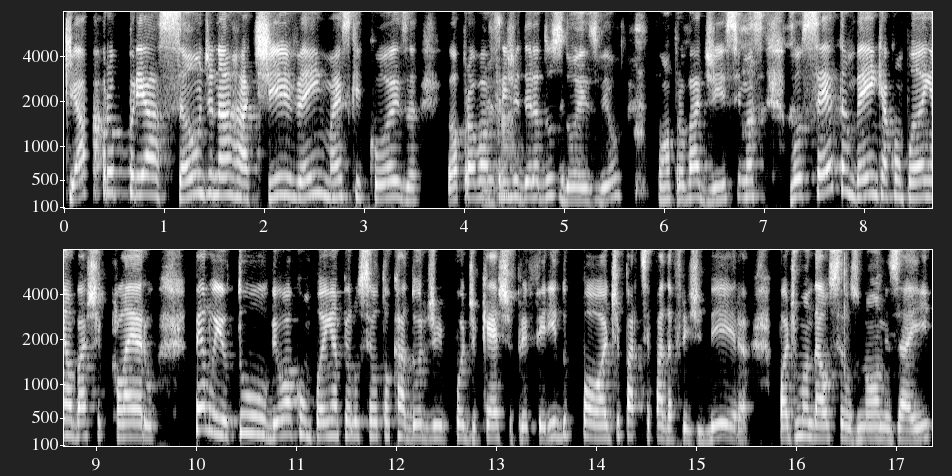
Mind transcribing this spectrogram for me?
Que apropriação de narrativa, hein? Mas que coisa. Eu aprovo a frigideira dos dois, viu? Estão aprovadíssimas. Você também que acompanha o Baixo Clero pelo YouTube ou acompanha pelo seu tocador de podcast preferido, pode participar da frigideira, pode mandar os seus nomes aí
